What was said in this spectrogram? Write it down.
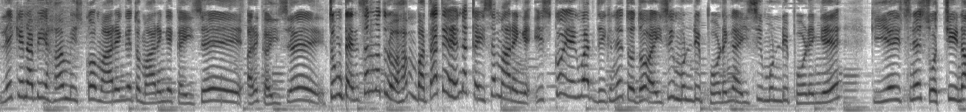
लेकिन अभी हम इसको मारेंगे तो मारेंगे कैसे? अरे कैसे? तुम टेंशन मत लो, हम बताते हैं ना कैसे मारेंगे। इसको एक बार दिखने तो दो, ऐसी मुंडी फोड़ेंगे, ऐसी मुंडी फोड़ेंगे कि ये इसने सोची ना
